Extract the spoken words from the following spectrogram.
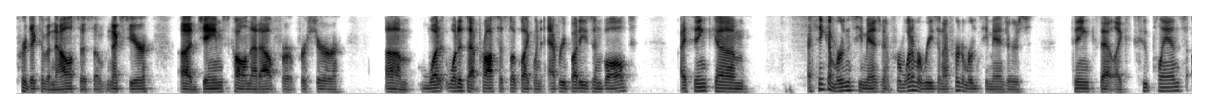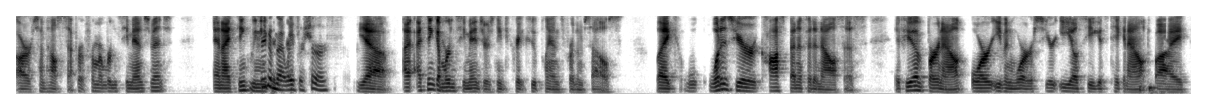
predictive analysis of next year. Uh, James calling that out for for sure. Um, what what does that process look like when everybody's involved? I think um, I think emergency management, for whatever reason, I've heard emergency managers think that like COOP plans are somehow separate from emergency management, and I think we we need treat them to that way for sure. yeah, I, I think emergency managers need to create COOP plans for themselves. Like, w- what is your cost benefit analysis? If you have burnout, or even worse, your EOC gets taken out by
